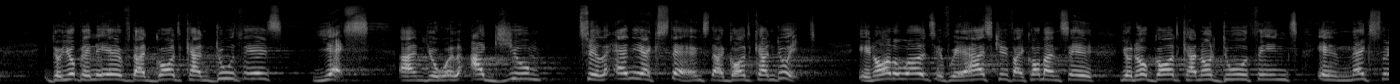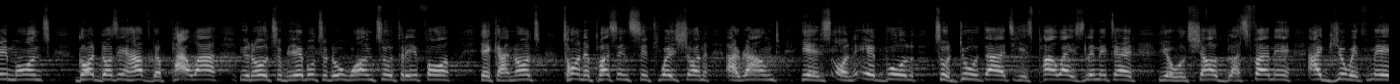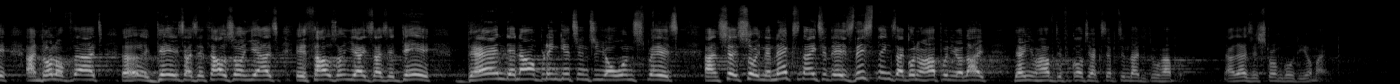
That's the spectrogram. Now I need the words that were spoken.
do you believe that God can do this? Yes. And you will argue till any extent that God can do it. In other words, if we ask you, if I come and say, you know, God cannot do things in next three months, God doesn't have the power, you know, to be able to do one, two, three, four. He cannot turn a person's situation around. He is unable to do that. His power is limited. You will shout blasphemy, argue with me, and all of that. Uh, days as a thousand years, a thousand years as a day. Then they now bring it into your own space and say, so in the next 90 days, these things are going to happen in your life. Then you have accepting that it will happen. Now, that's a stronghold in your mind.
